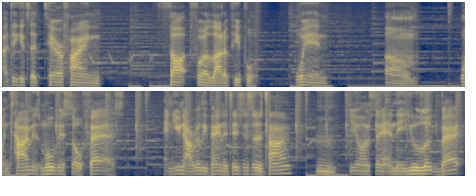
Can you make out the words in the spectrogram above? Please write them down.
I think it's a terrifying thought for a lot of people when um when time is moving so fast and you're not really paying attention to the time. Mm. You know what I'm saying? And then you look back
